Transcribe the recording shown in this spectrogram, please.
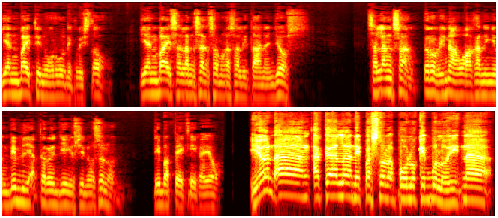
Yan ba tinuro ni Kristo? Yan ba salangsang sa mga salita ng Diyos? Salangsang, pero hinahawakan ninyong Biblia, pero hindi yung sinusunod. Di ba peke kayo? Yon ang akala ni Pastor Apollo Kibuloy na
